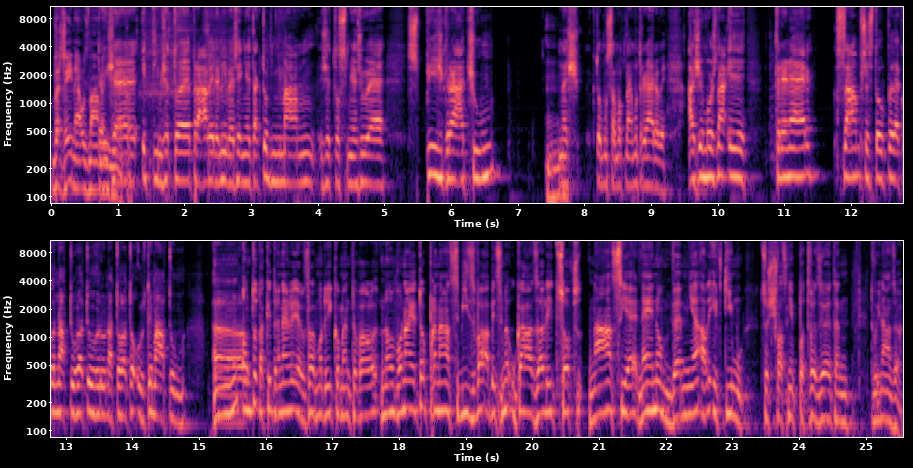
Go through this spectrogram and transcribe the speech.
veřejné oznámení. takže jako. i tím, že to je právě daný veřejně, tak to vnímám, že to směřuje spíš k hráčům, Mhm. než k tomu samotnému trenérovi. A že možná i trenér sám přistoupil jako na tuhle tu hru, na tohleto ultimátum. Mm, On to taky trenér Jaroslav Modrý komentoval. No ona je to pro nás výzva, aby jsme ukázali, co v nás je, nejenom ve mně, ale i v týmu, což vlastně potvrzuje ten tvůj názor.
